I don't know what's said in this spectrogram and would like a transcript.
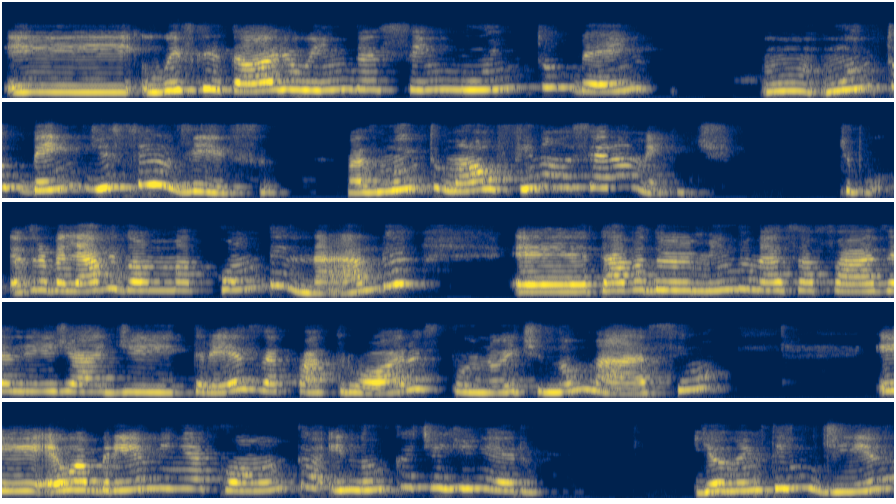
e o escritório indo assim muito bem, muito bem de serviço, mas muito mal financeiramente. Tipo, eu trabalhava igual uma condenada, estava é, dormindo nessa fase ali já de três a quatro horas por noite no máximo, e eu abria minha conta e nunca tinha dinheiro. E eu não entendia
